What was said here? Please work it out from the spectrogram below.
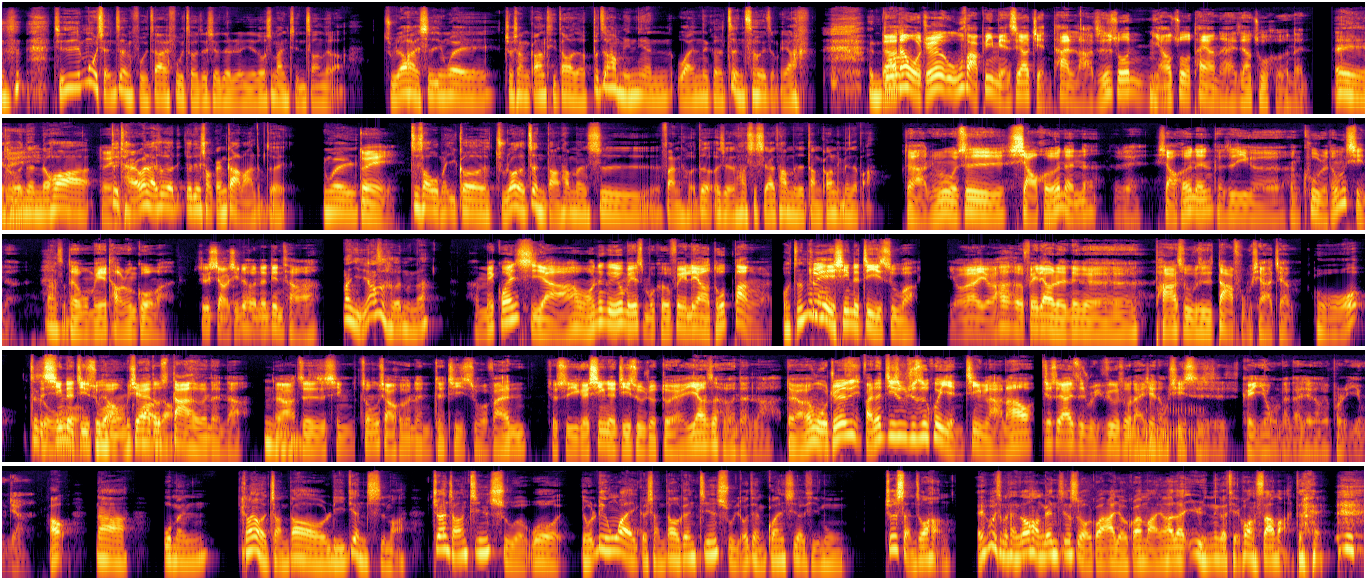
其实目前政府在负责这些的人也都是蛮紧张的啦。主要还是因为，就像刚刚提到的，不知道明年玩那个政策会怎么样。很多，对啊，但我觉得无法避免是要减碳啦。只是说你要做太阳能，还是要做核能？哎、嗯，核能的话，对，对台湾来说有有点小尴尬嘛，对不对？因为对，至少我们一个主要的政党他们是反核的，而且它是写在他们的党纲里面的吧？对啊，你如果是小核能呢，对不对？小核能可是一个很酷的东西呢。那什么？对，我们也讨论过嘛，就是小型的核能电厂啊。那一样是核能啊？啊，没关系啊，我那个又没什么核废料，多棒啊！哦，真的最新的技术啊，有啊有啊，它核废料的那个趴数是大幅下降哦。这是新的技术啊，我们现在都是大核能啊，嗯、对啊，这是新中小核能的技术，反正就是一个新的技术就对了，一样是核能啦，对啊，我觉得反正技术就是会演进啦，然后就是要一直 review 说哪些东西是可以用的，哪些东西不能用这样。好，那我们刚刚有讲到锂电池嘛，既然讲到金属了，我有另外一个想到跟金属有点关系的题目，就是散装行。哎，为什么散装行跟金属有关啊？有关嘛，因为它在运那个铁矿砂嘛，对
